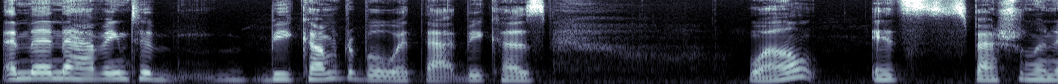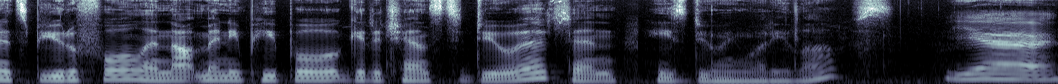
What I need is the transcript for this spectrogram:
And then having to be comfortable with that because, well, it's special and it's beautiful, and not many people get a chance to do it. And he's doing what he loves. Yeah.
